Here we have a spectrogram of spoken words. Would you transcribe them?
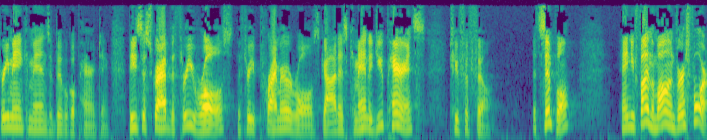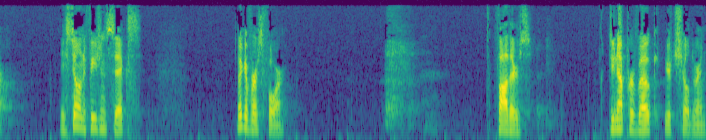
Three main commands of biblical parenting. These describe the three roles, the three primary roles God has commanded you parents to fulfill. It's simple, and you find them all in verse 4. He's still in Ephesians 6. Look at verse 4. Fathers, do not provoke your children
